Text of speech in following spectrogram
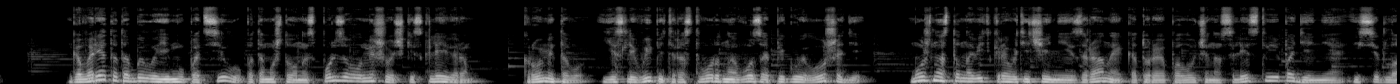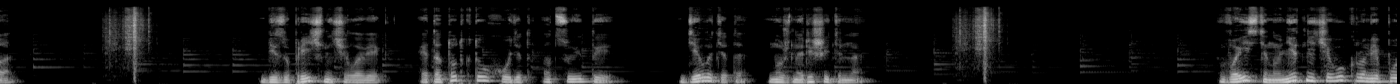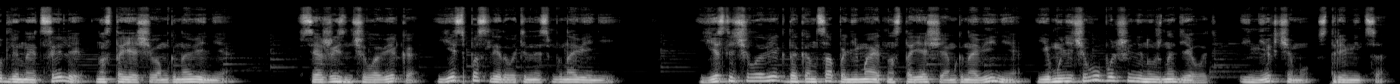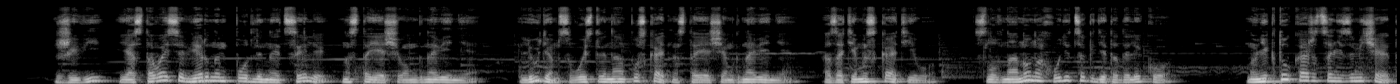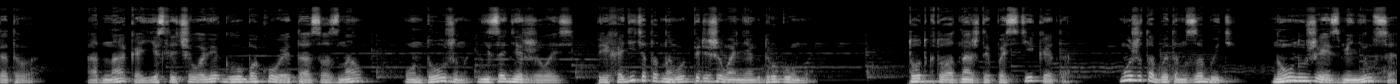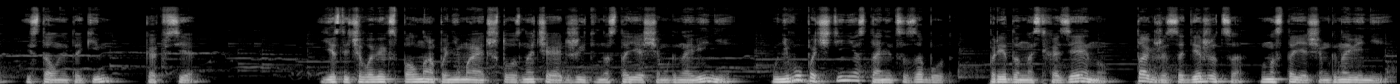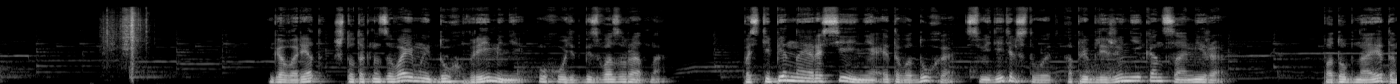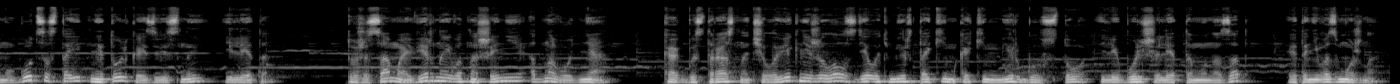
Говорят, это было ему под силу, потому что он использовал мешочки с клевером. Кроме того, если выпить раствор навоза пегой лошади, можно остановить кровотечение из раны, которая получена вследствие падения из седла. Безупречный человек – это тот, кто уходит от суеты. Делать это нужно решительно. Воистину нет ничего, кроме подлинной цели настоящего мгновения. Вся жизнь человека есть последовательность мгновений. Если человек до конца понимает настоящее мгновение, ему ничего больше не нужно делать и не к чему стремиться. Живи и оставайся верным подлинной цели настоящего мгновения. Людям свойственно опускать настоящее мгновение, а затем искать его, словно оно находится где-то далеко. Но никто, кажется, не замечает этого. Однако, если человек глубоко это осознал, он должен, не задерживаясь, переходить от одного переживания к другому. Тот, кто однажды постиг это, может об этом забыть, но он уже изменился и стал не таким, как все. Если человек сполна понимает, что означает жить в настоящем мгновении, у него почти не останется забот. Преданность хозяину также содержится в настоящем мгновении. Говорят, что так называемый дух времени уходит безвозвратно. Постепенное рассеяние этого духа свидетельствует о приближении конца мира. Подобно этому год состоит не только из весны и лета, то же самое верно и в отношении одного дня. Как бы страстно человек не желал сделать мир таким, каким мир был сто или больше лет тому назад, это невозможно.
